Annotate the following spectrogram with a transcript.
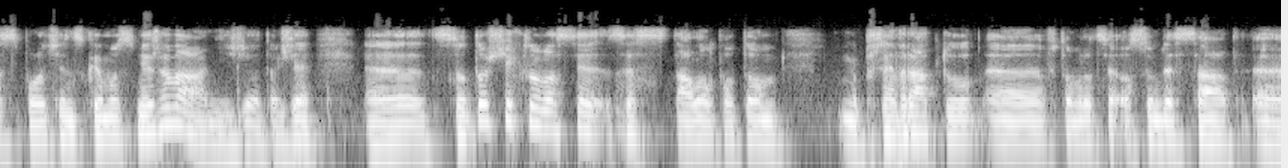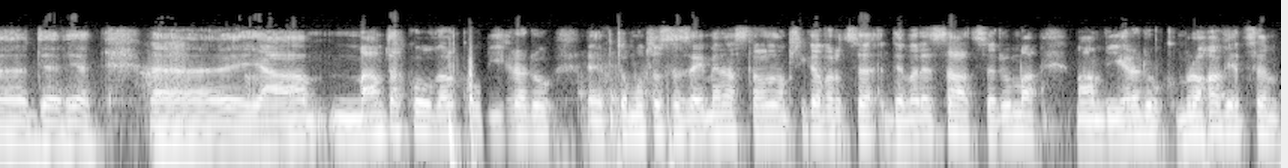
společenskému směřování. Že? Takže co to všechno vlastně se stalo potom převratu v tom roce 89. Já mám takovou velkou výhradu k tomu, co se zejména stalo například v roce 97 a mám výhradu k mnoha věcem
